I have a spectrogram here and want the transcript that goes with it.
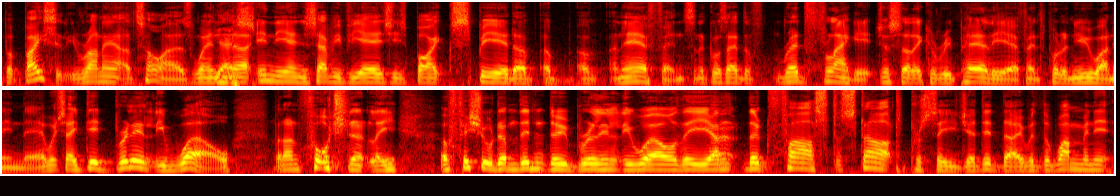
but basically run out of tyres when, Yes. uh, in the end, Xavi Vierge's bike speared a, a, a, an air fence, and of course, they had to red flag it just so they could repair the air fence, put a new one in there, which they did brilliantly well, but unfortunately, officialdom didn't do brilliantly well the um, the fast start procedure, did they? With the one minute,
